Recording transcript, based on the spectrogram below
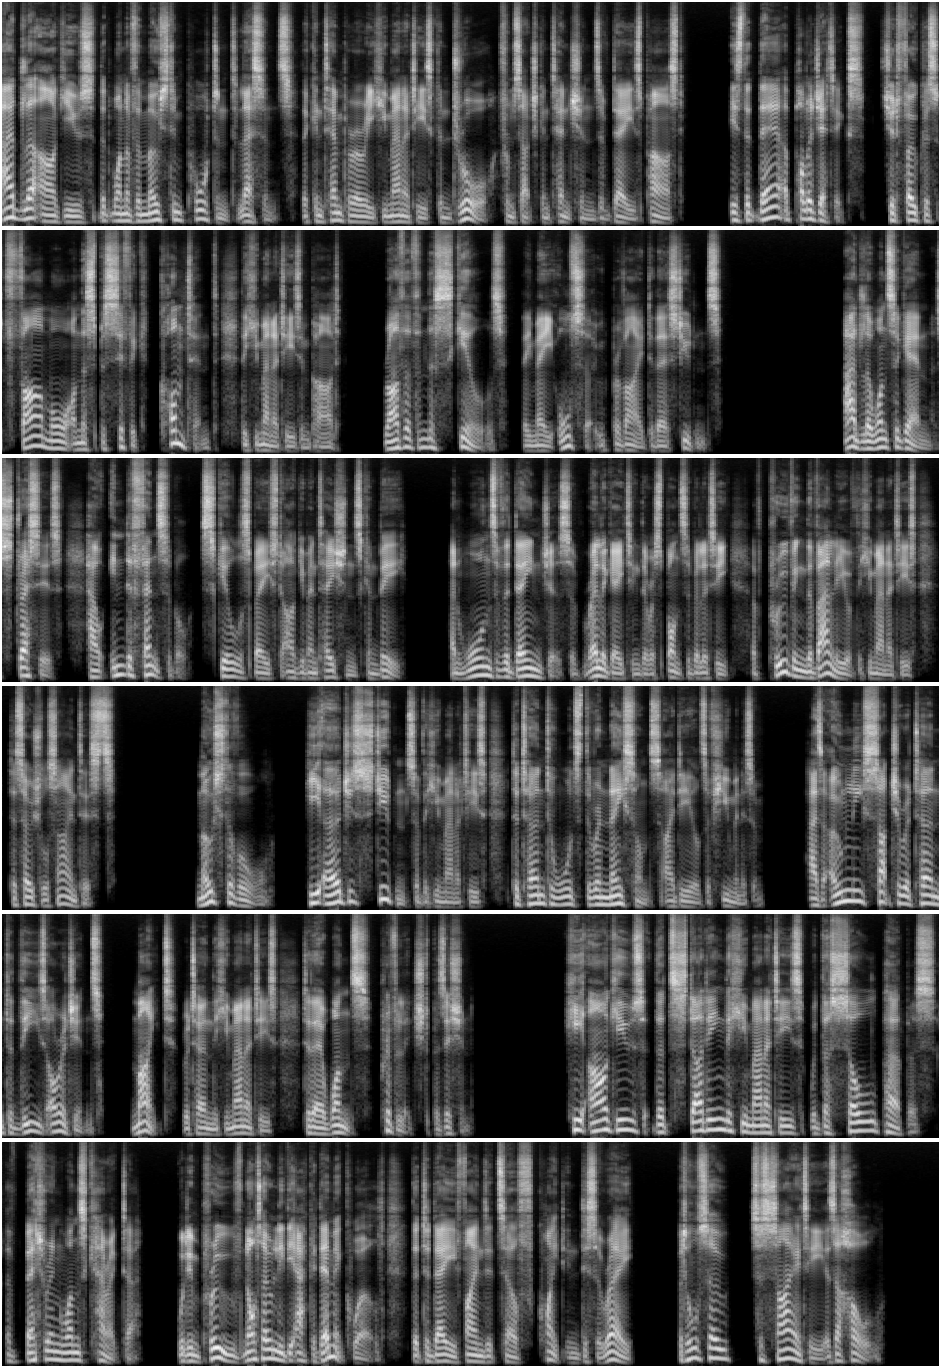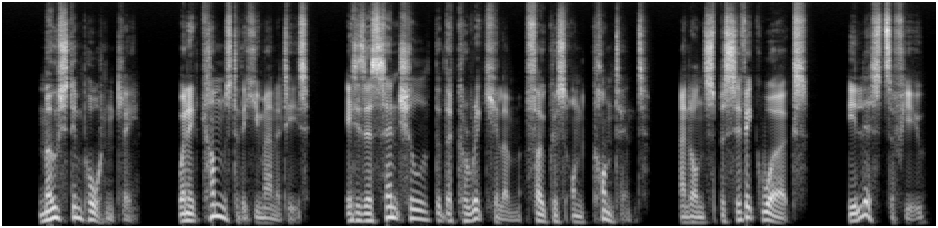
Adler argues that one of the most important lessons the contemporary humanities can draw from such contentions of days past is that their apologetics should focus far more on the specific content the humanities impart rather than the skills they may also provide to their students. Adler once again stresses how indefensible skills based argumentations can be and warns of the dangers of relegating the responsibility of proving the value of the humanities to social scientists. Most of all, he urges students of the humanities to turn towards the Renaissance ideals of humanism, as only such a return to these origins might return the humanities to their once privileged position. He argues that studying the humanities with the sole purpose of bettering one's character would improve not only the academic world that today finds itself quite in disarray, but also society as a whole. Most importantly, when it comes to the humanities, it is essential that the curriculum focus on content and on specific works, he lists a few,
